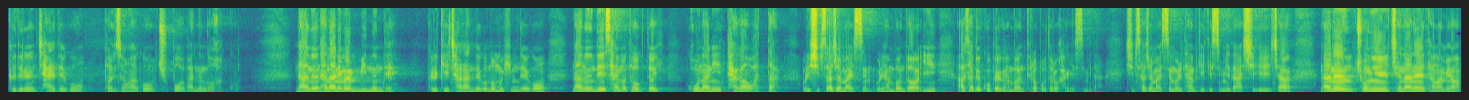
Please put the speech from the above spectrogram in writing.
그들은 잘 되고 번성하고 축복을 받는 것 같고 나는 하나님을 믿는데 그렇게 잘 안 되고 너무 힘들고 나는 내 삶은 더욱더 고난이 다가왔다. 우리 14절 말씀 우리 한 번 더 이 아삽의 고백을 한번 들어보도록 하겠습니다. 14절 말씀 우리 다 함께 읽겠습니다. 시작. 나는 종일 재난을 당하며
